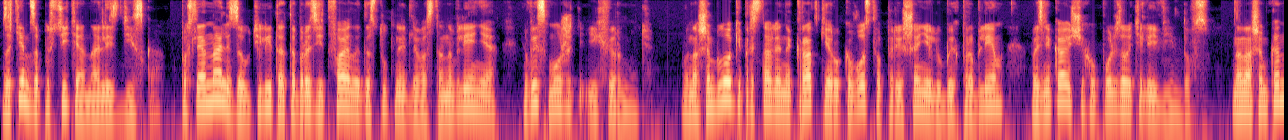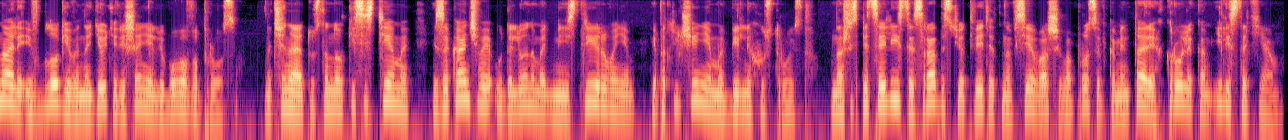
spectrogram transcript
Затем запустите анализ диска. После анализа утилита отобразит файлы, доступные для восстановления, и вы сможете их вернуть. В нашем блоге представлены краткие руководства по решению любых проблем, возникающих у пользователей Windows. На нашем канале и в блоге вы найдете решение любого вопроса, начиная от установки системы и заканчивая удаленным администрированием и подключением мобильных устройств. Наши специалисты с радостью ответят на все ваши вопросы в комментариях к роликам или статьям.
